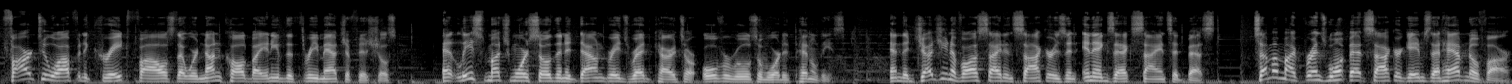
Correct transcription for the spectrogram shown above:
Far too often to create fouls that were none called by any of the three match officials, at least much more so than it downgrades red cards or overrules awarded penalties. And the judging of offside in soccer is an inexact science at best. Some of my friends won't bet soccer games that have no VAR.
